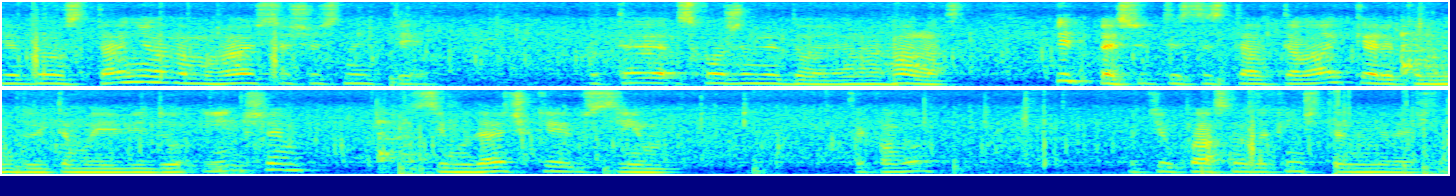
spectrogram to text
Я до останнього намагаюся щось знайти. Проте, схоже, не доля. Гаразд. Підписуйтесь, ставте лайки, рекомендуйте мої відео іншим. Всім удачки, всім. Секунду. Хотів класно закінчити, але не вийшло.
